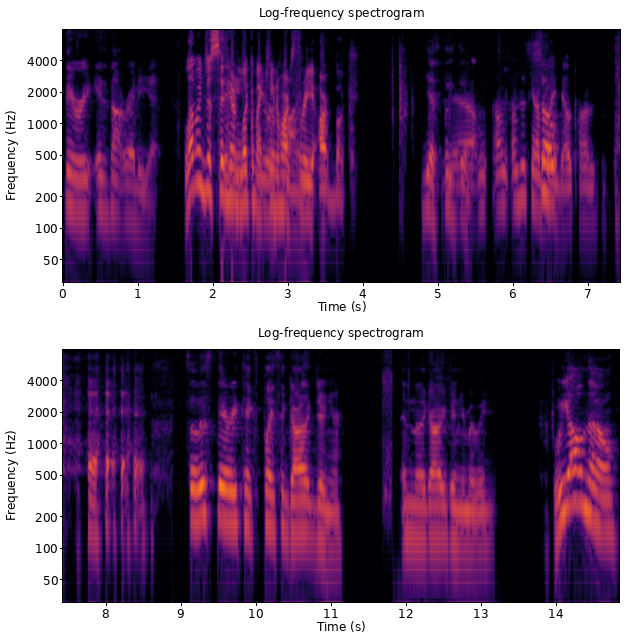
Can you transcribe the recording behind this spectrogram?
theory is not ready yet. Let me just sit it here and look at my Kingdom Hearts refined. 3 art book. Yes, please yeah, I'm, I'm, I'm just gonna So- play Dokkan. so this theory takes place in Garlic Jr. in the Garlic Jr. movie. We all know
